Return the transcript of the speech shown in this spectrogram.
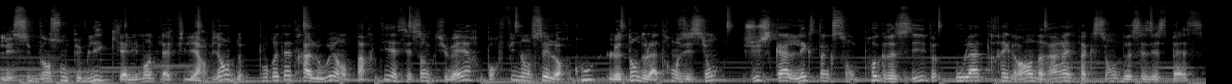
Les subventions publiques qui alimentent la filière viande pourraient être allouées en partie à ces sanctuaires pour financer leurs coûts le temps de la transition jusqu'à l'extinction progressive ou la très grande raréfaction de ces espèces.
